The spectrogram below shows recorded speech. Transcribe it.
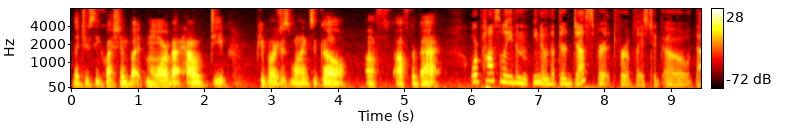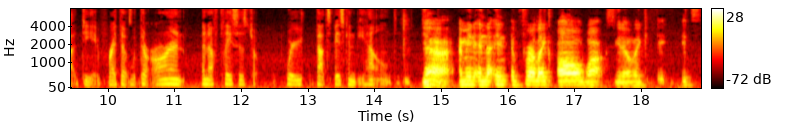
the juicy question, but more about how deep people are just willing to go off off the bat. Or possibly even, you know, that they're desperate for a place to go that deep, right? That there aren't enough places to, where that space can be held. Yeah, I mean, and, and, for like all walks, you know, like it, it's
